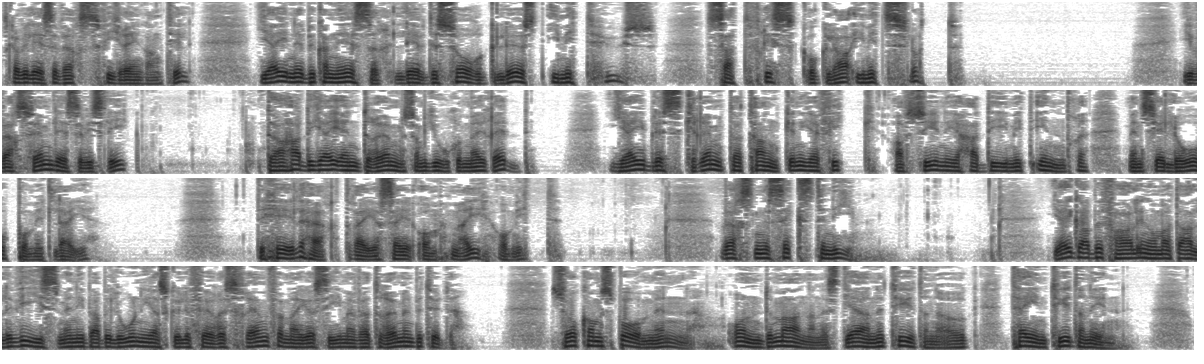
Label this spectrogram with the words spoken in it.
Skal vi lese vers fire en gang til? Jeg, Nebukaneser, levde sorgløst i mitt hus, satt frisk og glad i mitt slott. I vers fem leser vi slik. Da hadde jeg en drøm som gjorde meg redd jeg ble skremt av tankene jeg fikk, av synet jeg hadde i mitt indre mens jeg lå på mitt leie. Det hele her dreier seg om meg og mitt. Versene seks til ni. Jeg ga befaling om at alle vismenn i Babylonia skulle føres frem for meg og si meg hva drømmen betydde. Så kom spåmennene, åndemanene, stjernetyderne og tegntyderne inn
